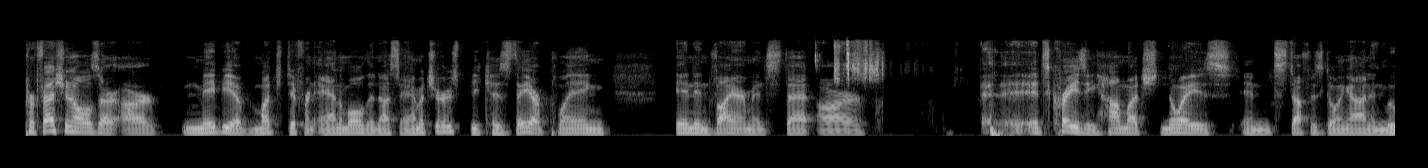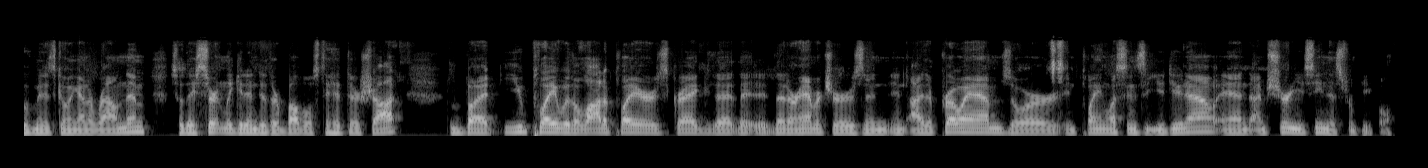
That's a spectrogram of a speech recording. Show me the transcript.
professionals are are maybe a much different animal than us amateurs because they are playing in environments that are it's crazy how much noise and stuff is going on and movement is going on around them. So they certainly get into their bubbles to hit their shot. But you play with a lot of players, Greg, that that, that are amateurs in, in either proams or in playing lessons that you do now. And I'm sure you've seen this from people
